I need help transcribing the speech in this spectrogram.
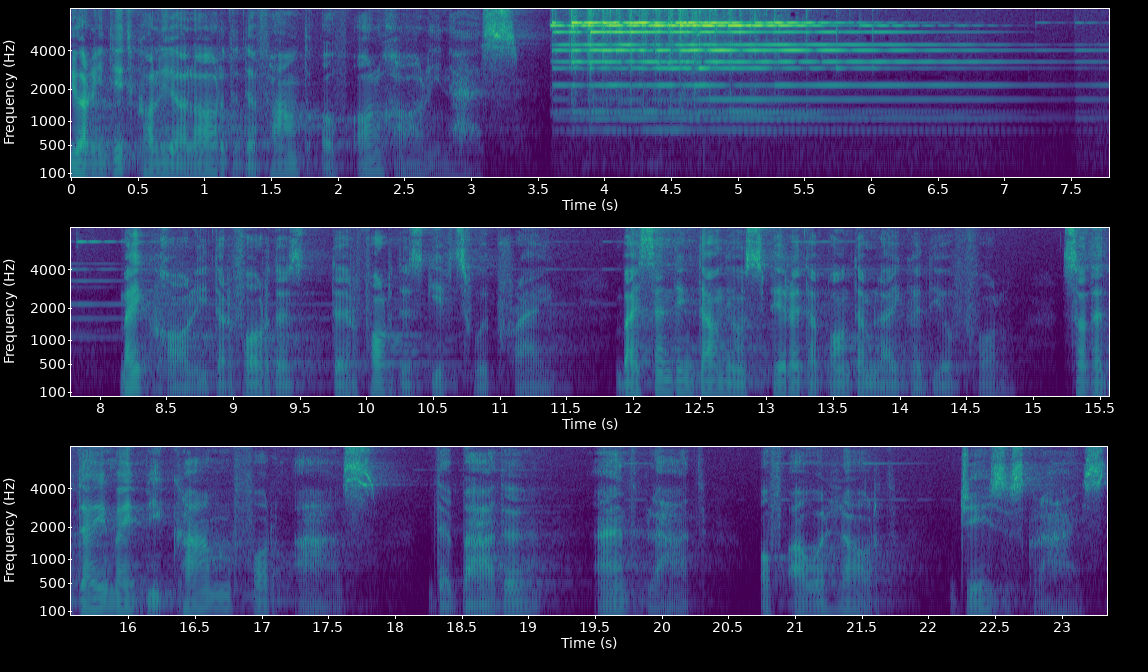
You are indeed holy, O Lord, the fount of all holiness. Make holy, therefore, this, therefore, these gifts, we pray, by sending down your Spirit upon them like a dewfall so that they may become for us the body and blood of our Lord Jesus Christ.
